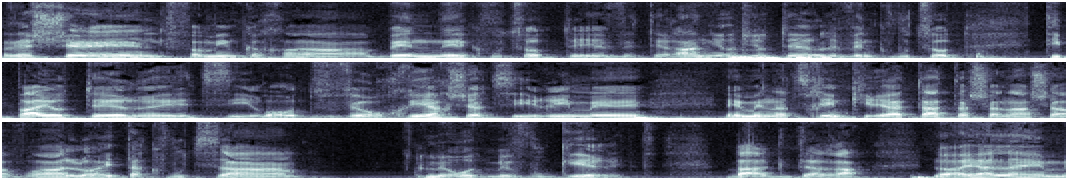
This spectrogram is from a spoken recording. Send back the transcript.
אז יש אה, לפעמים ככה בין אה, קבוצות אה, וטרניות יותר לבין קבוצות טיפה יותר צעירות, והוכיח שהצעירים הם מנצחים. קריית אתא שנה שעברה לא הייתה קבוצה מאוד מבוגרת. בהגדרה. לא היה להם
